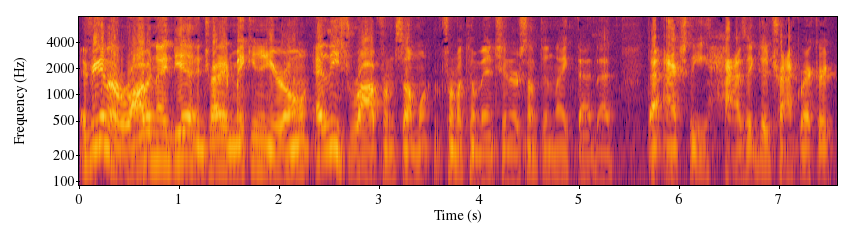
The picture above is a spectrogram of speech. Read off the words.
If you're gonna rob an idea and try to make it your own, at least rob from someone from a convention or something like that that that actually has a good track record.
